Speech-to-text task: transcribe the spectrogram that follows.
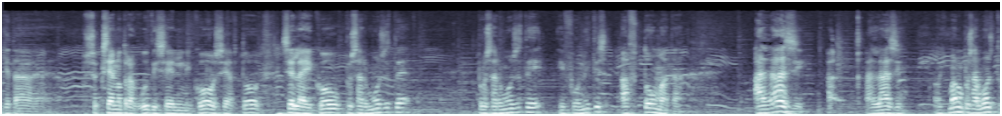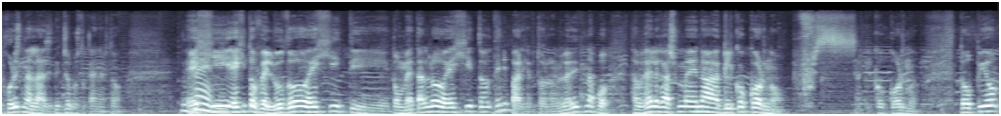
για τα. σε ξένο τραγούδι, σε ελληνικό, σε αυτό, σε λαϊκό, προσαρμόζεται, προσαρμόζεται η φωνή της αυτόματα. Αλλάζει. Α, αλλάζει. Όχι, μάλλον προσαρμόζεται χωρίς να αλλάζει. Δεν ξέρω πώς το κάνει αυτό. Δεν. Έχει, έχει το βελούδο, έχει τη, το μέταλλο, έχει το. Δεν υπάρχει αυτό το όργανο. Δηλαδή, τι να πω, θα έλεγα ας πούμε ένα αγγλικό κόρνο. Φουσ, αγγλικό κόρνο. Το οποίο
